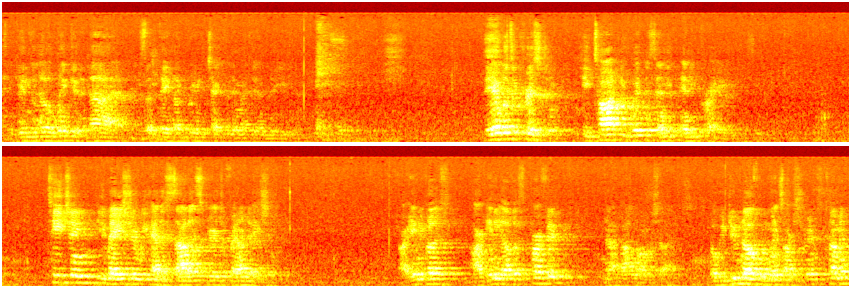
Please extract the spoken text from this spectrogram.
and give them a little wink and a nod so that they could bring the check to them at the end of the evening. Dad was a Christian. He taught, he witnessed, and he, and he prayed. Teaching, he made sure we had a solid spiritual foundation. Are any of us, are any of us perfect? Not by long shot. But we do know from whence our strength cometh,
